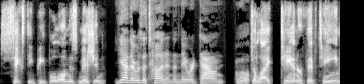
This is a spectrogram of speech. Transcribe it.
60 people on this mission Yeah, there was a ton, and then they were down. Well, to like 10 or 15.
